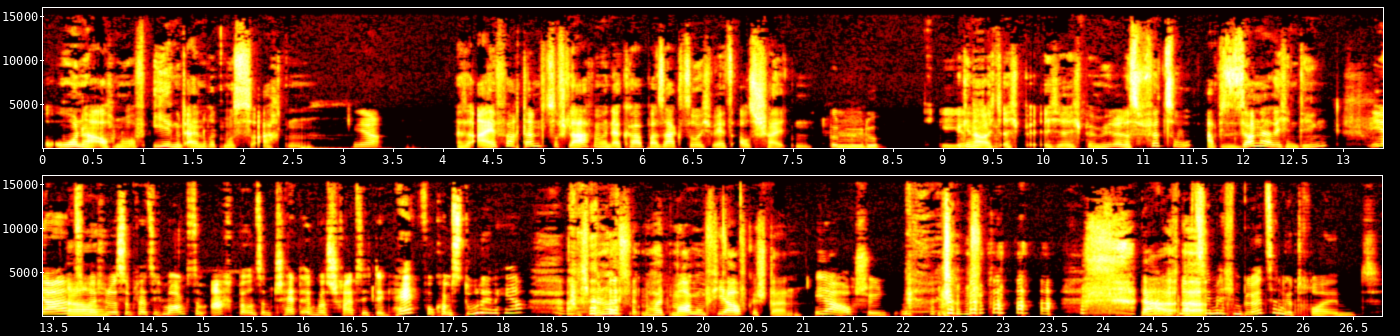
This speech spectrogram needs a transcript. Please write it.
ohne auch nur auf irgendeinen Rhythmus zu achten. Ja. Also einfach dann zu schlafen, wenn der Körper sagt, so, ich will jetzt ausschalten. Bin müde. Ich gehe jetzt. Genau, ich, ich, ich, ich bin müde. Das führt zu absonderlichen Dingen. Ja, zum Ähm. Beispiel, dass du plötzlich morgens um acht bei uns im Chat irgendwas schreibst. Ich denke, hä, wo kommst du denn her? Ich bin heute, heute Morgen um vier aufgestanden. Ja, auch schön. da Ja, habe ich noch äh, ziemlich einen Blödsinn geträumt.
